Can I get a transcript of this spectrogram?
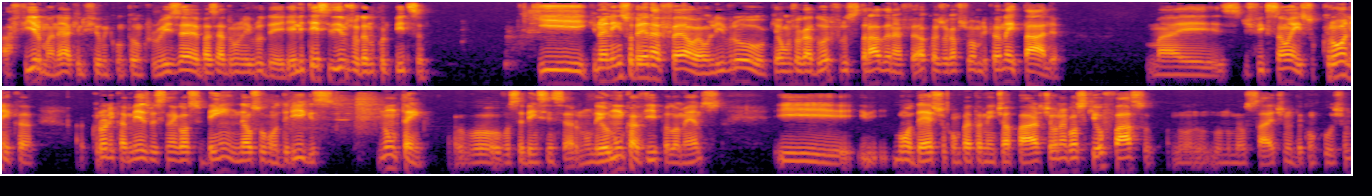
A Firma, né, aquele filme com Tom Cruise, é baseado num livro dele. Ele tem esse livro Jogando por Pizza, que, que não é nem sobre a NFL, é um livro que é um jogador frustrado da NFL que vai jogar futebol americano na Itália. Mas de ficção é isso. Crônica, crônica mesmo, esse negócio bem Nelson Rodrigues, não tem. Eu vou, vou ser bem sincero, não, eu nunca vi, pelo menos e, e modéstia completamente à parte, é um negócio que eu faço no, no, no, meu site, no The Conclusion.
